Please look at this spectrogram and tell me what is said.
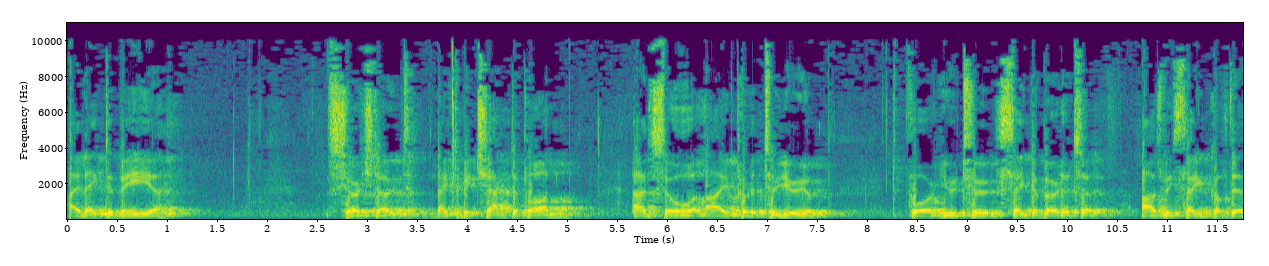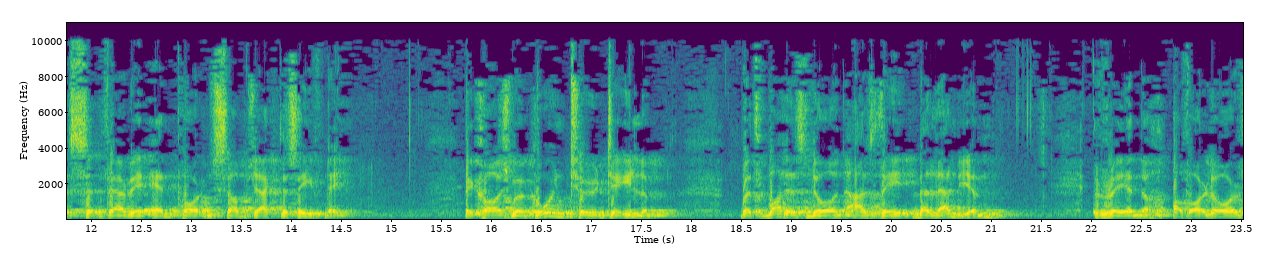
I like to be uh, searched out, like to be checked upon, and so I put it to you for you to think about it as we think of this very important subject this evening. Because we're going to deal with what is known as the millennium reign of our Lord,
